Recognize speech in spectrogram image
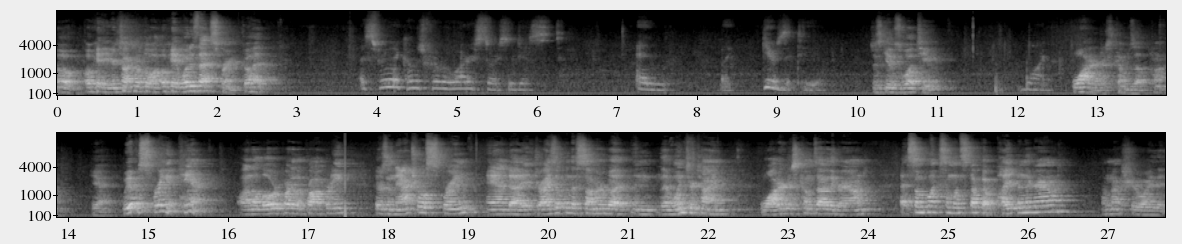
Oh, okay, you're talking about the water. Okay, what is that spring? Go ahead. A spring that comes from a water source and just and like gives it to you. Just gives what to you? Water. Water just comes up, huh? Yeah. We have a spring at camp on the lower part of the property. There's a natural spring, and uh, it dries up in the summer, but in the wintertime, water just comes out of the ground. At some point, someone stuck a pipe in the ground. I'm not sure why they,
